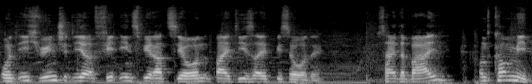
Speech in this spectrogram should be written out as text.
und ich wünsche dir viel Inspiration bei dieser Episode. Sei dabei und komm mit.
